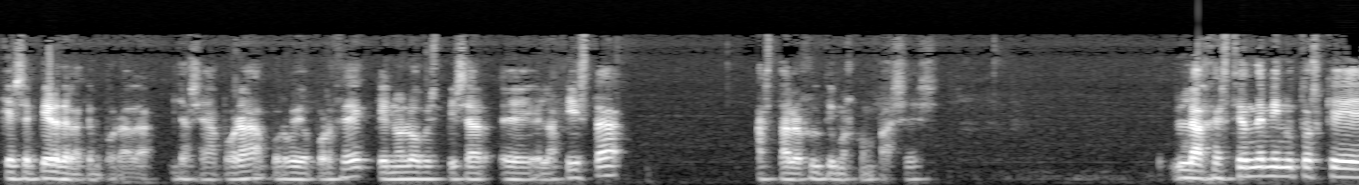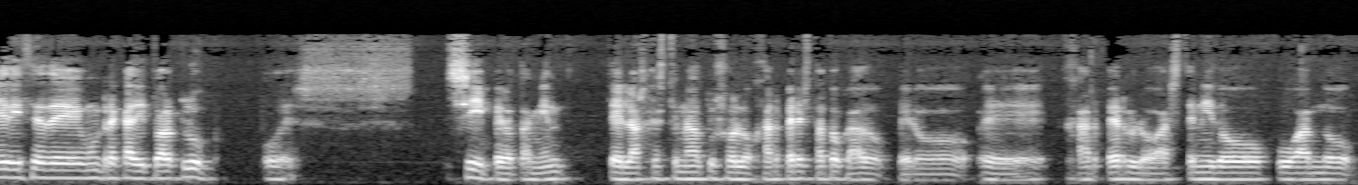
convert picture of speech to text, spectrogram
que se pierde la temporada, ya sea por A, por B o por C, que no lo ves pisar eh, la pista hasta los últimos compases. La gestión de minutos que dice de un recadito al club, pues sí, pero también te lo has gestionado tú solo. Harper está tocado, pero eh, Harper lo has tenido jugando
